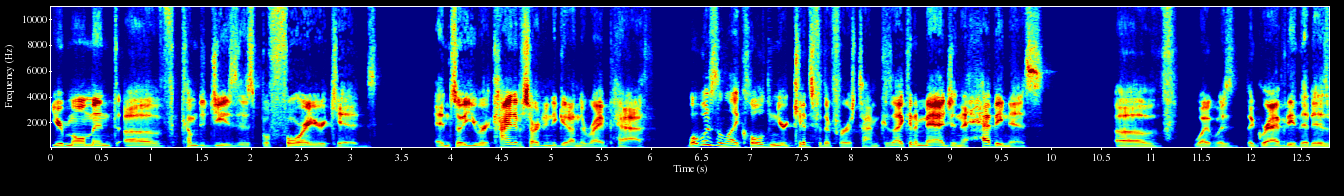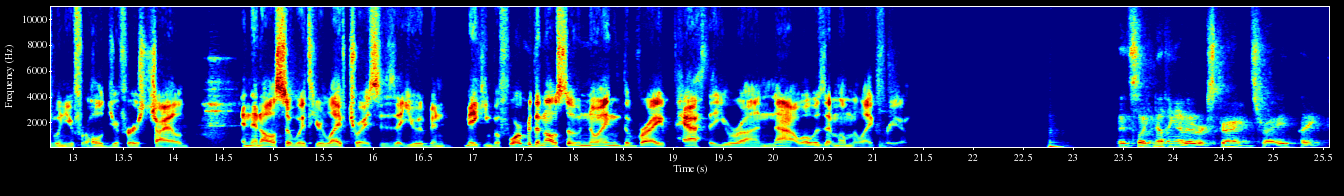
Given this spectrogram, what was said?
your moment of come to Jesus before your kids. And so you were kind of starting to get on the right path. What was it like holding your kids for the first time? Because I can imagine the heaviness of what was the gravity that is when you hold your first child. And then also with your life choices that you had been making before, but then also knowing the right path that you were on now. What was that moment like for you? It's like nothing I've ever experienced, right? Like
